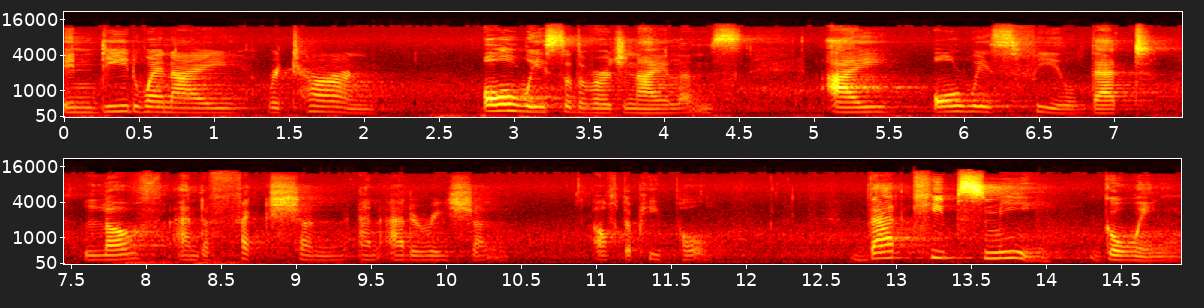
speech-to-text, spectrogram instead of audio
Indeed, when I return always to the Virgin Islands, I always feel that love and affection and adoration of the people. That keeps me going.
